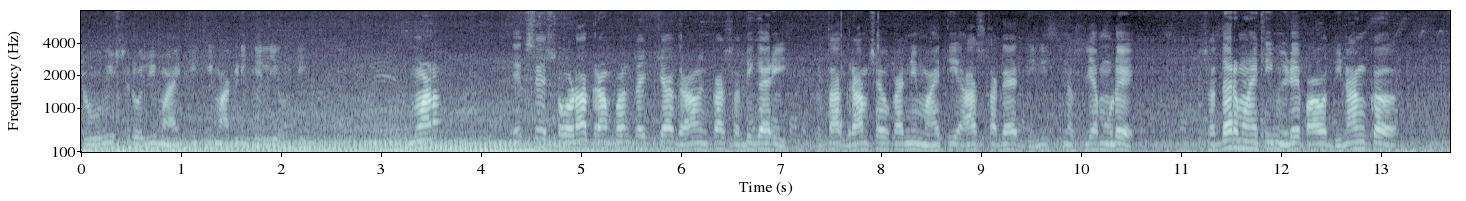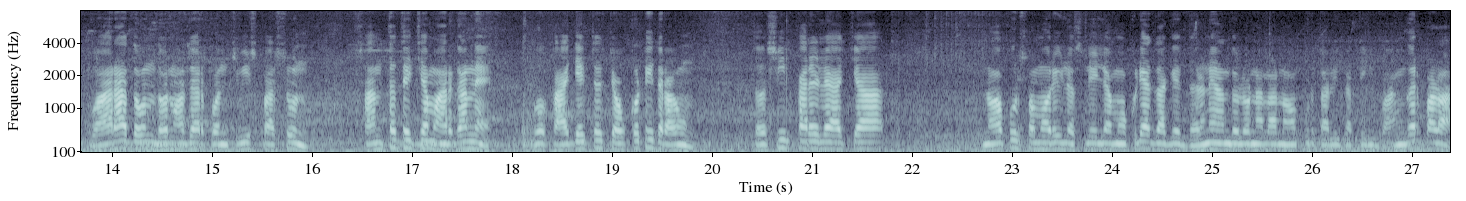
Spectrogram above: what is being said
चोवीस रोजी माहितीची मागणी केली होती. पण एकशे सोळा ग्रामपंचायतच्या ग्रामविकास अधिकारी तथा ग्रामसेवकांनी माहिती आज ताग्यात दिलीच नसल्यामुळे सदर माहिती मिळेपाव दिनांक बारा दोन दोन हजार पंचवीसपासून शांततेच्या मार्गाने व कायद्याच्या चौकटीत राहून तहसील कार्यालयाच्या नवापूरसमोरील असलेल्या मोकळ्या जागेत धरणे आंदोलनाला नवापूर तालुक्यातील भांगरपाडा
